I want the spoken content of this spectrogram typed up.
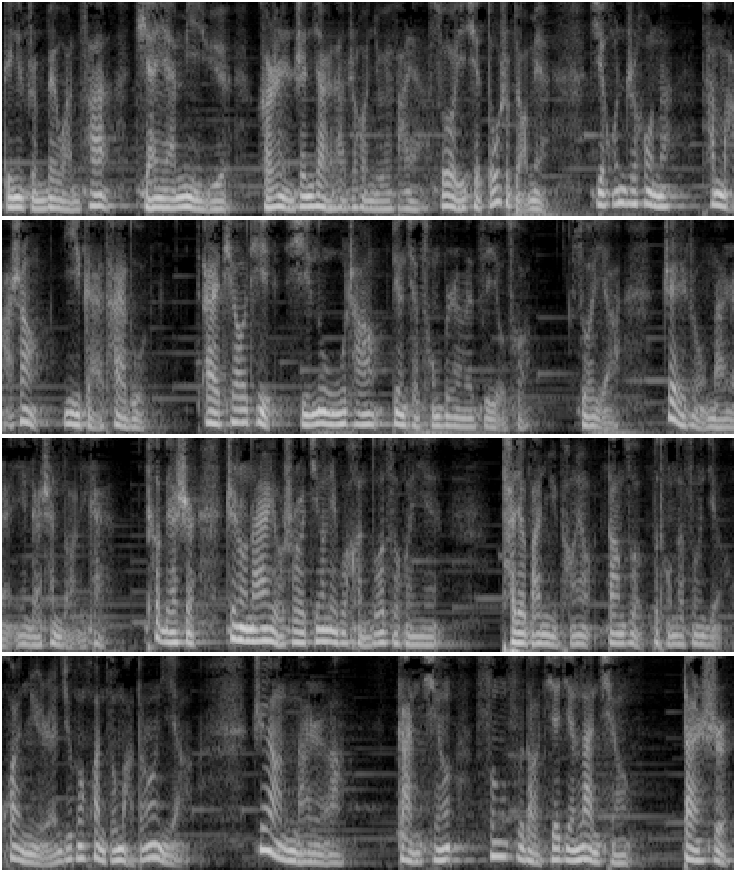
给你准备晚餐，甜言蜜语。可是你真嫁给他之后，你就会发现，所有一切都是表面。结婚之后呢，他马上一改态度，爱挑剔，喜怒无常，并且从不认为自己有错。所以啊，这种男人应该趁早离开。特别是这种男人，有时候经历过很多次婚姻，他就把女朋友当做不同的风景，换女人就跟换走马灯一样。这样的男人啊。感情丰富到接近滥情，但是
